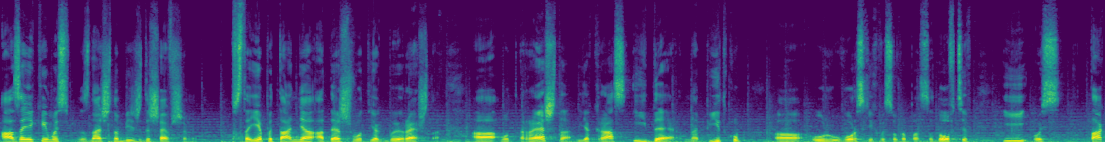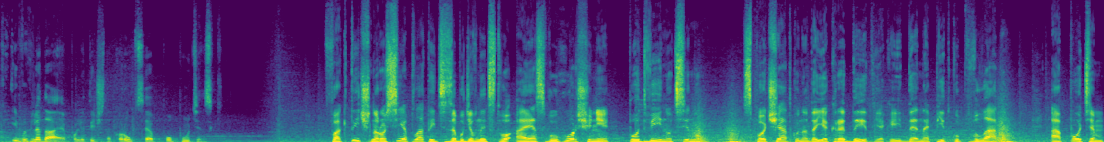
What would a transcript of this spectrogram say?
а за якимось значно більш дешевшими. Встає питання: а де ж от якби решта? А от решта якраз і йде на підкуп угорських високопосадовців, і ось так і виглядає політична корупція по-путінськи. Фактично, Росія платить за будівництво АЕС в Угорщині подвійну ціну. Спочатку надає кредит, який йде на підкуп влади, а потім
